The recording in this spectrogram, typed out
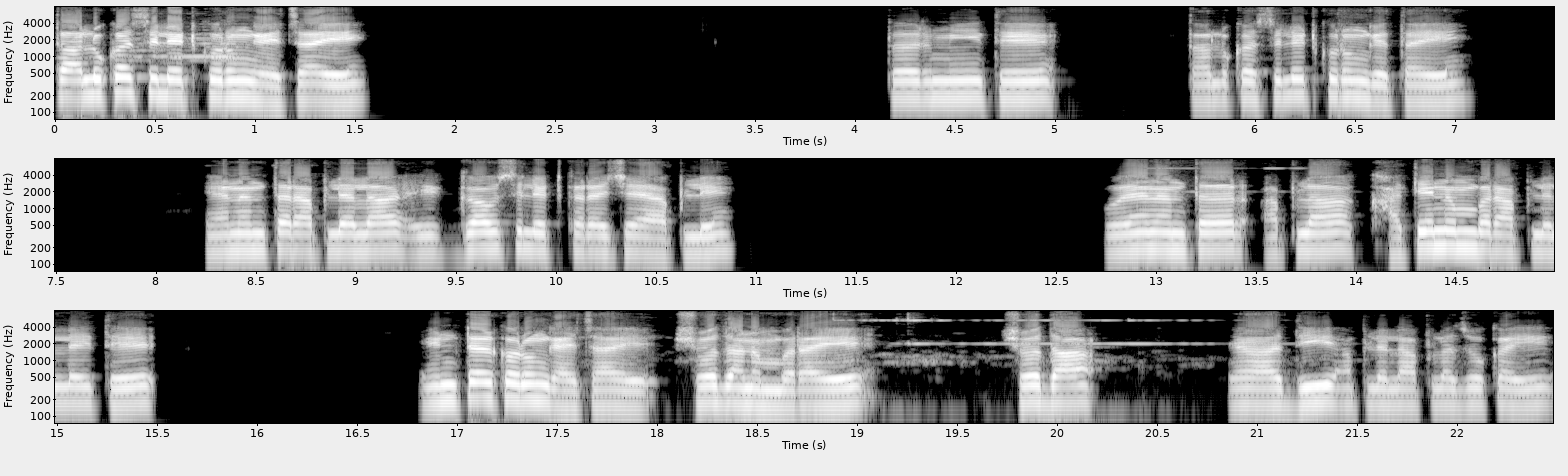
तालुका सिलेक्ट करून घ्यायचा आहे. तर मी इथे तालुका सिलेक्ट करून घेत आहे. यानंतर आपल्याला एक गाव सिलेक्ट करायचे आहे आपले. व यानंतर आपला खाते नंबर आपल्याला इथे एंटर करून घ्यायचा आहे. शोधा नंबर आहे. शोधा. या आधी आपल्याला आपला जो काही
